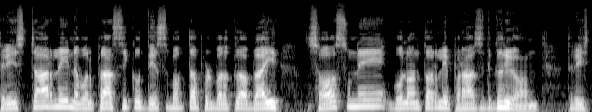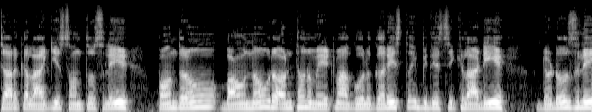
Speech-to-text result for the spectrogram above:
थ्री स्टारले नवलप्रासीको देशभक्त फुटबल क्लबलाई छ शून्य गोल अन्तरले पराजित गर्यो। थ्री स्टारका लागि सन्तोषले पन्ध्रौँ बाहन्नौ र अन्ठाउन्न मिनटमा गोल गरे यस्तै विदेशी खेलाडी डोडोजले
